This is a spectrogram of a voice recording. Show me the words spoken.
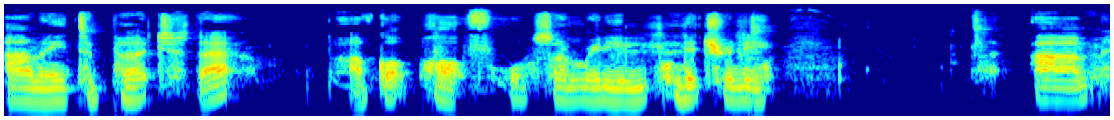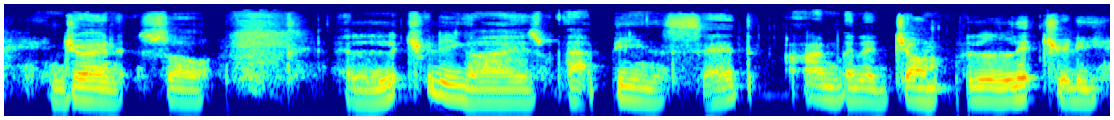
Um, I need to purchase that. But I've got part four, so I'm really, literally um, enjoying it. So, literally, guys. With that being said, I'm gonna jump literally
